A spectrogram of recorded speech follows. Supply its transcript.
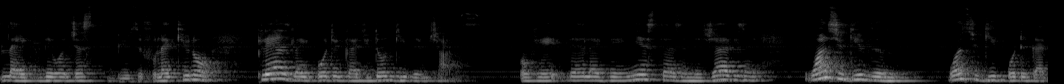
like, they were just beautiful. Like, you know, players like Odegaard, you don't give them chance. Okay? They're like the Iniestas and the Xavis. And once you give them, once you give Odegaard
